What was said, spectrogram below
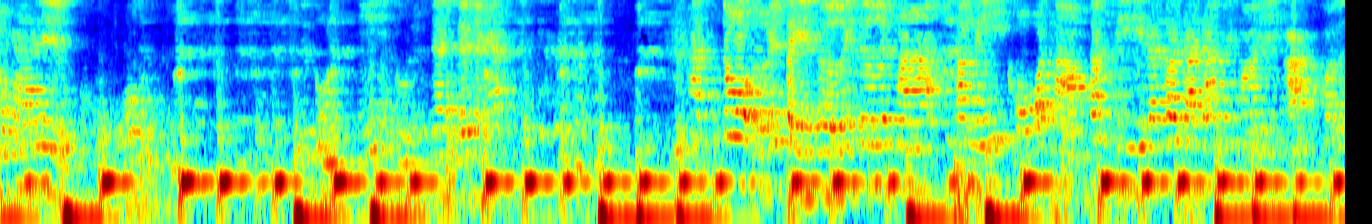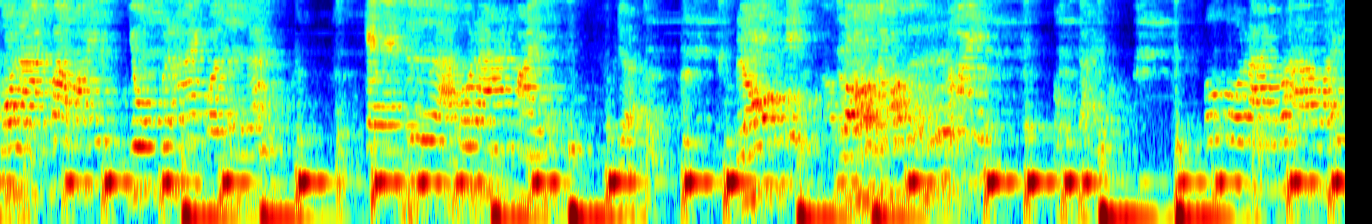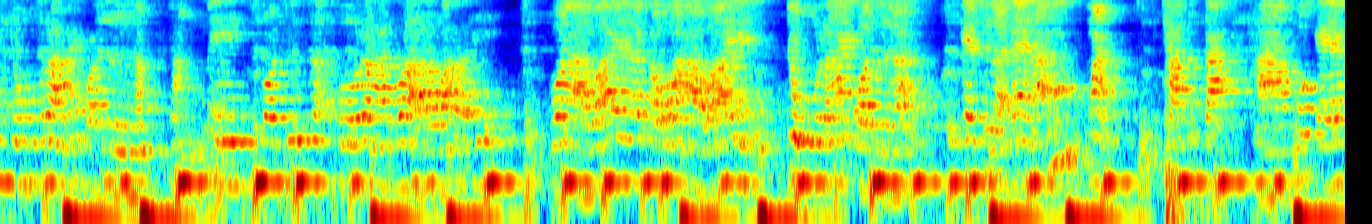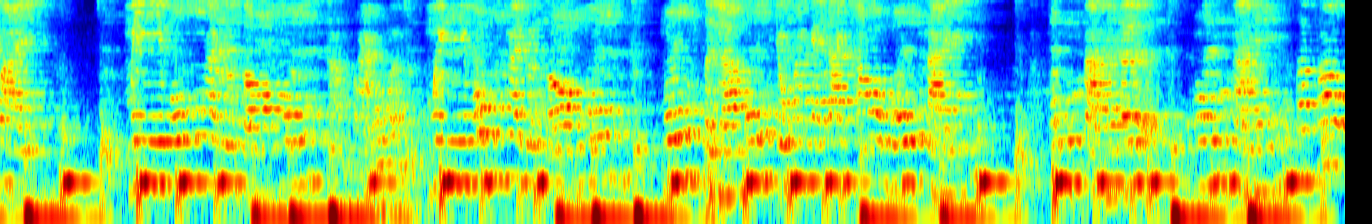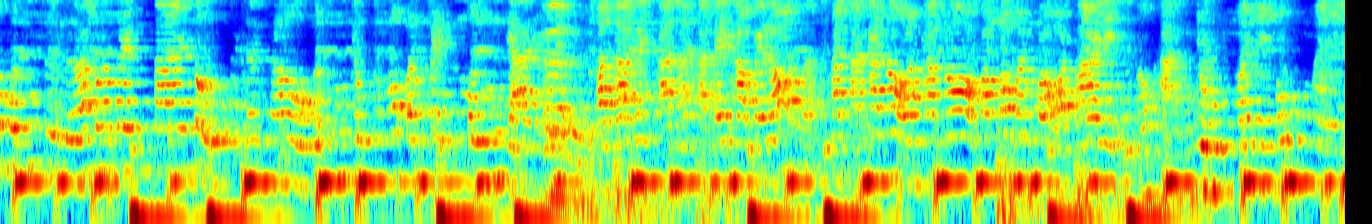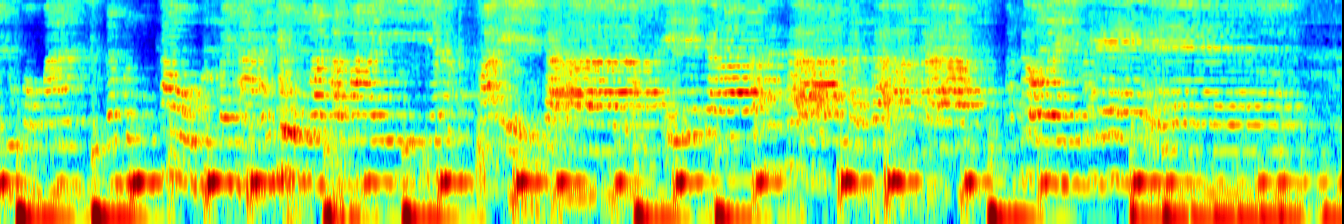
นย์ไงโอ้จะตุนอืมศูนย์เนี่เดินอย่างเงี้ยอันโจเอ๋ยเศษเอ๋ยเดินมาทางนี้ขอถามสักทีแล้วก็จะได้ไหมอะโบราณว่าไว้ยุงร้ายกว่าเสือ แกเชื่อโบราณไหมเดี๋ยวลองสิลองทำไม เชื่อโบราณว่าไว้ ว่าไว้แล้วก็ว่าไว้ยุงร้ายกว่าเสือแกเชื่อแน่นะมาฉันจะถามพวกแกใหม่มีมุ้งอยู่สองมุ้งมีมุ้งอยู่สองมุ้งมุ้งเสือมุ้งอยู่มันแกจะเข้ามุ้งไหน มุ้งไหนเออมุ้งไหนถ้าเข้ามุ้งเสือมั ไม่หายุ่งมาทำไมมาเอชาเอชาคาสันตานาน้อยแม่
